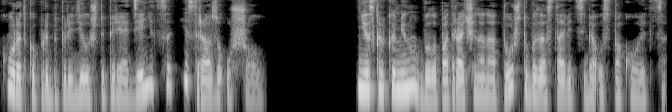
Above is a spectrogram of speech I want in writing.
коротко предупредил, что переоденется, и сразу ушел. Несколько минут было потрачено на то, чтобы заставить себя успокоиться.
